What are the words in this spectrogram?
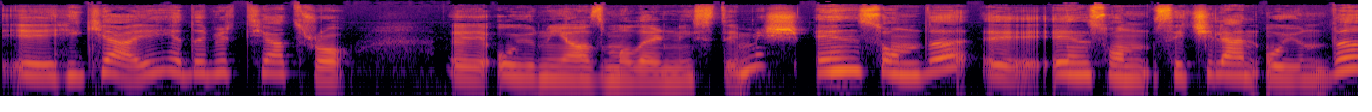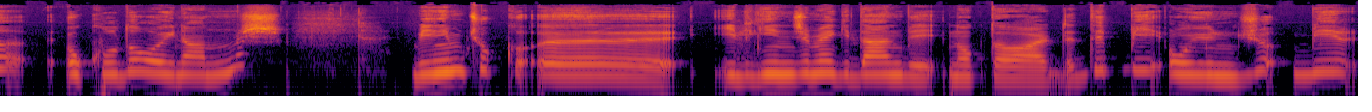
e, hikaye ya da bir tiyatro e, oyunu yazmalarını istemiş. En sonda e, en son seçilen oyunda okulda oynanmış. Benim çok e, ilgincime giden bir nokta var dedi. Bir oyuncu, bir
